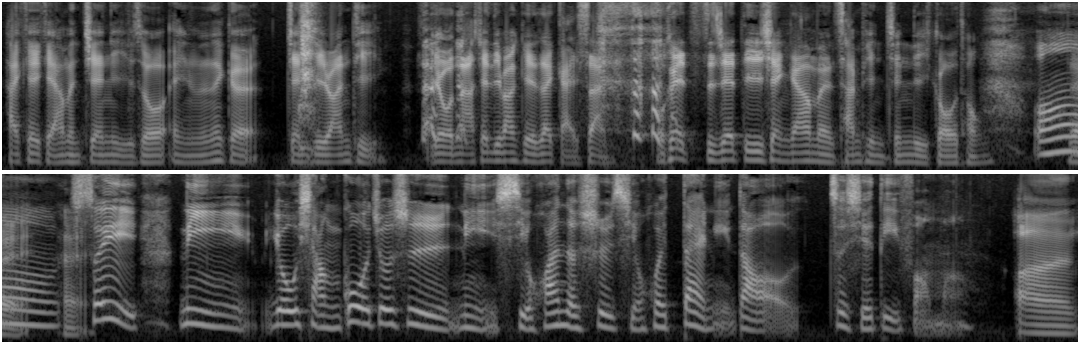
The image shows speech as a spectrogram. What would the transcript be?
还可以给他们建议说，哎，你们那个剪辑软体。有哪些地方可以再改善？我可以直接第一线跟他们产品经理沟通。哦，所以你有想过，就是你喜欢的事情会带你到这些地方吗？嗯，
